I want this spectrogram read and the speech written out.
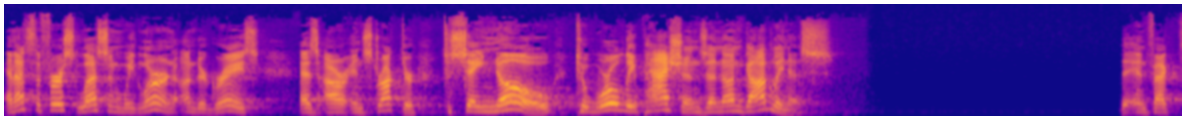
And that's the first lesson we learn under grace as our instructor to say no to worldly passions and ungodliness. In fact,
